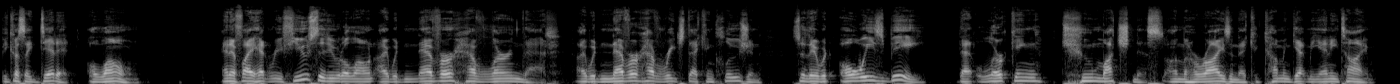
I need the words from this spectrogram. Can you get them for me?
Because I did it alone. And if I had refused to do it alone, I would never have learned that. I would never have reached that conclusion. So there would always be that lurking too muchness on the horizon that could come and get me anytime.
